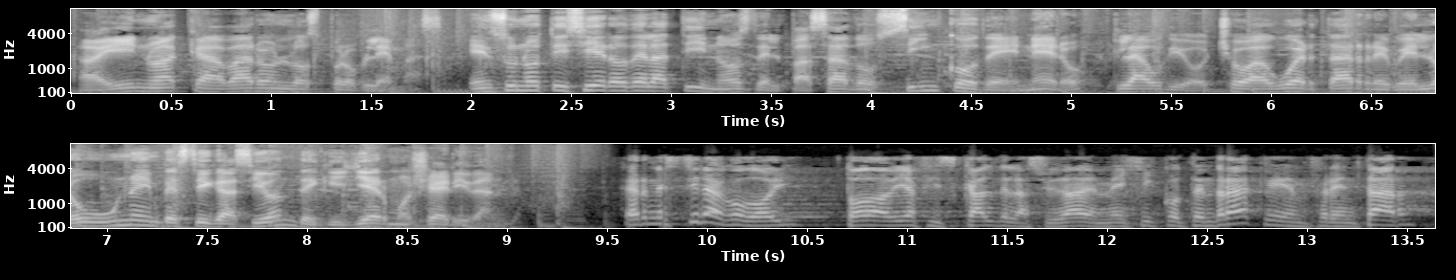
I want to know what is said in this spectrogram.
Ahí no acabaron los problemas. En su noticiero de latinos del pasado 5 de enero, Claudio Ochoa Huerta reveló una investigación de Guillermo Sheridan. Ernestina Godoy, todavía fiscal de la Ciudad de México, tendrá que enfrentar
